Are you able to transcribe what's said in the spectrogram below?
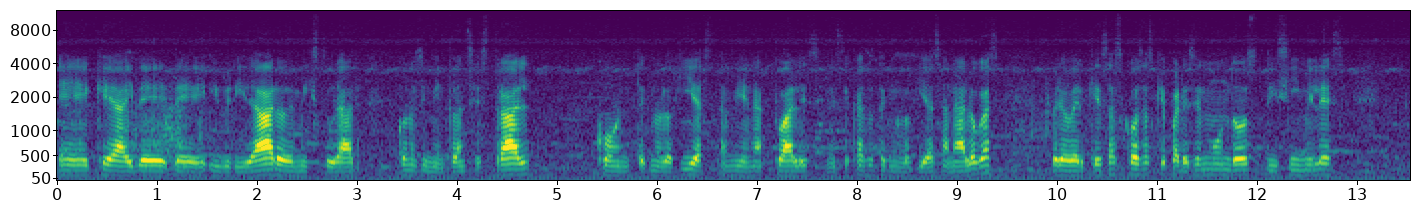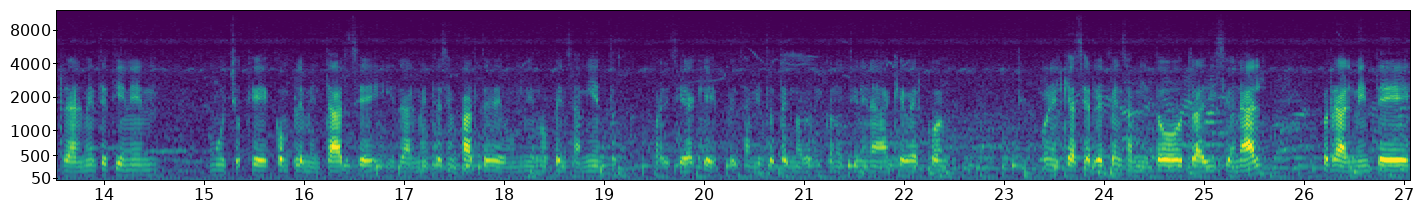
eh, que hay de, hibridar o de mixturar conocimiento ancestral con tecnologías también actuales, en este caso tecnologías análogas, pero ver que esas cosas que parecen mundos disímiles realmente tienen mucho que complementarse y realmente hacen parte de un mismo pensamiento. Pareciera que el pensamiento tecnológico no tiene nada que ver con el quehacer del pensamiento tradicional, pues realmente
